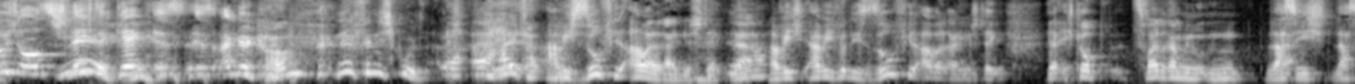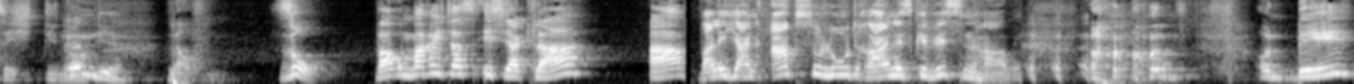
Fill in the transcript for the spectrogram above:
durchaus schlechte Nee. Gag ist, ist angekommen. Nee, finde ich gut. Heitert Habe ich so viel Arbeit reingesteckt. Ne? Ja. Habe ich, hab ich wirklich so viel Arbeit reingesteckt. Ja, ich glaube, zwei, drei Minuten lasse ich, lass ich die noch Gönn dir. laufen. So, warum mache ich das? Ist ja klar. A weil ich ein absolut reines Gewissen habe. und, und B,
